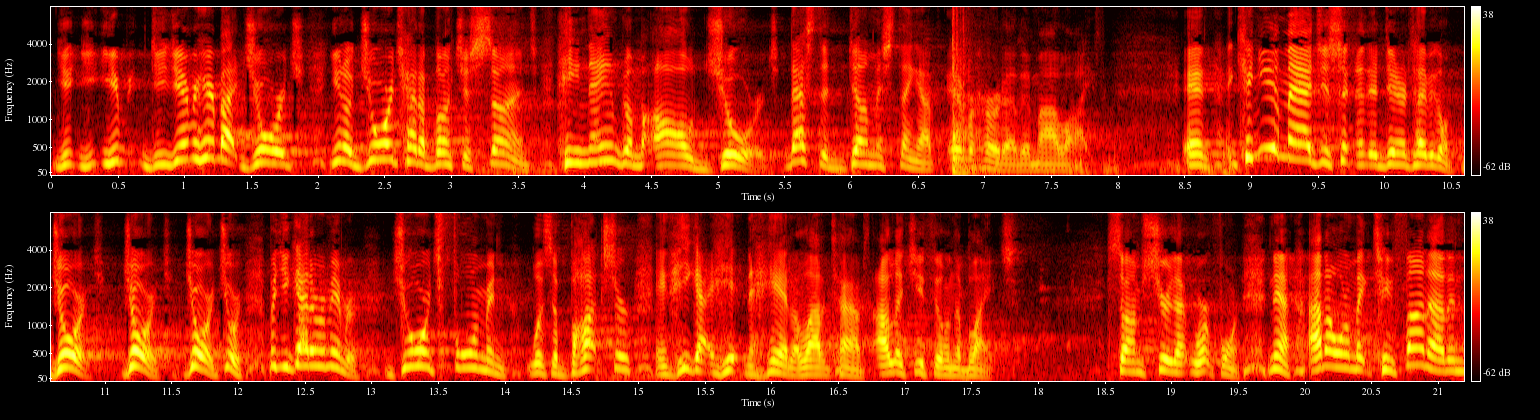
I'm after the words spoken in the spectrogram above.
You, you, did you ever hear about George? You know, George had a bunch of sons. He named them all George. That's the dumbest thing I've ever heard of in my life. And can you imagine sitting at the dinner table going, George, George, George, George? But you got to remember, George Foreman was a boxer and he got hit in the head a lot of times. I'll let you fill in the blanks. So I'm sure that worked for him. Now, I don't want to make too fun of him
